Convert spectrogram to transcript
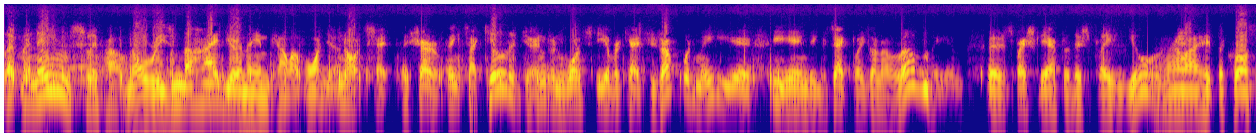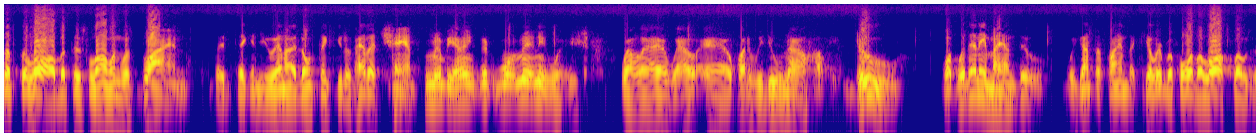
Let my name slip out. No reason to hide your name, California. No, it's that the sheriff thinks I killed a gent, and once he ever catches up with me, he, uh, he ain't exactly gonna love me, and uh, especially after this play of yours. Well, I hate to cross up the law, but this lawman was blind. If they'd taken you in, I don't think you'd have had a chance. Maybe I ain't got one anyways. Well, uh, well, uh, what do we do now, Hoppy? Do? What would any man do? We got to find the killer before the law closes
